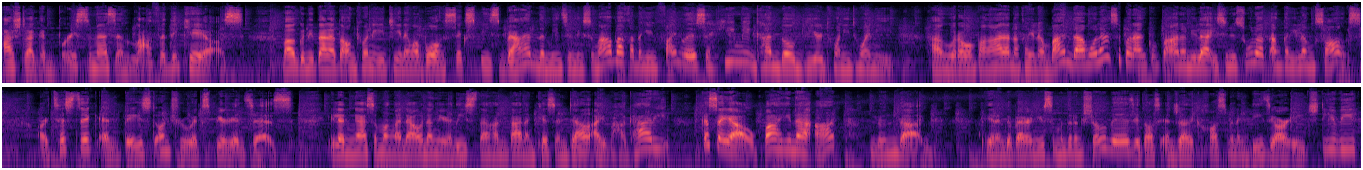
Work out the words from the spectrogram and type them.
Hashtag embrace mess and laugh at the chaos. Magunita na taong 2018 ang mabuong six-piece band na minsan ding sumabak at naging finalist sa Himig Handog Year 2020. Hango raw ang pangalan ng kanilang banda mula sa paraan kung paano nila isinusulat ang kanilang songs, artistic and based on true experiences. Ilan nga sa mga naunang release na kanta ng Kiss and Tell ay Bahaghari, Kasayaw, Pahina at Lundag. At yan ang The Better News sa mundo ng showbiz. Ito si Angelica Cosman ng DZRH TV.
